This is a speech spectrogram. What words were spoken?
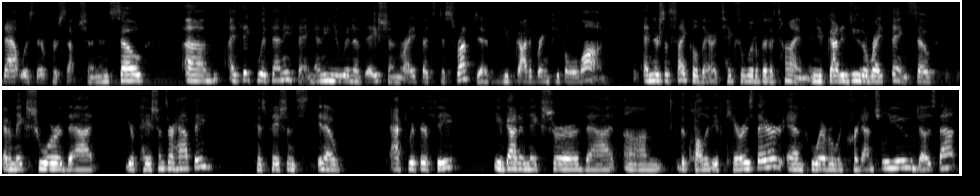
that was their perception. And so, um, I think with anything, any new innovation, right, that's disruptive, you've got to bring people along. And there's a cycle there. It takes a little bit of time, and you've got to do the right thing. So, you got to make sure that your patients are happy, because patients, you know, act with their feet. You've got to make sure that um, the quality of care is there, and whoever would credential you does that.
